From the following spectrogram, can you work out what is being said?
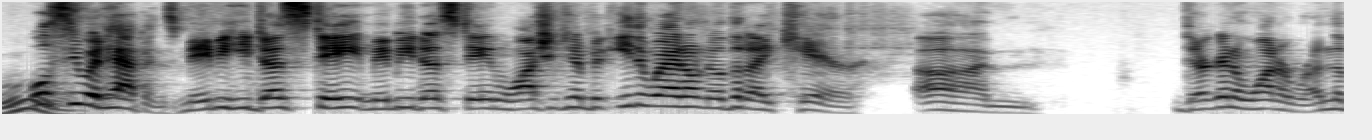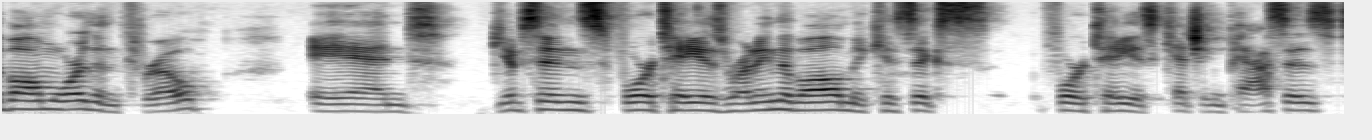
Ooh. we'll see what happens. Maybe he does stay. Maybe he does stay in Washington. But either way, I don't know that I care. Um, they're going to want to run the ball more than throw, and Gibson's forte is running the ball. McKissic's forte is catching passes.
